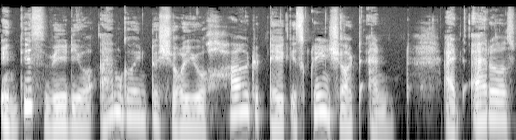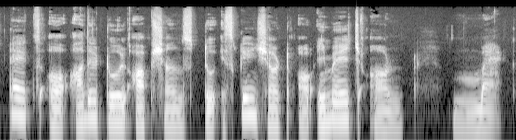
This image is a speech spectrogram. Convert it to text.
In this video, I'm going to show you how to take a screenshot and add arrows, text or other tool options to a screenshot or image on Mac.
